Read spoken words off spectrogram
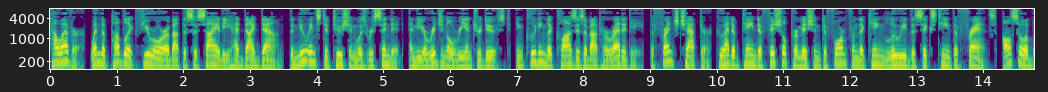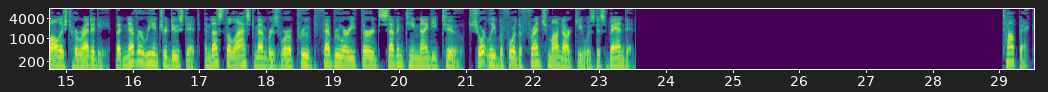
However, when the public furor about the society had died down, the new institution was rescinded, and the original reintroduced, including the clauses about heredity. The French chapter, who had obtained official permission to form from the King Louis XVI of France, also abolished heredity, but never reintroduced it, and thus the last members were approved February 3, 1792, shortly before the French monarchy was disbanded. Topic.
